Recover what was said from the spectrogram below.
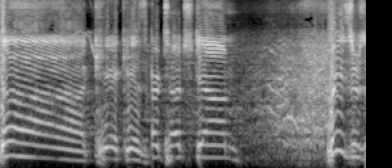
the kick is our touchdown. Breezer's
